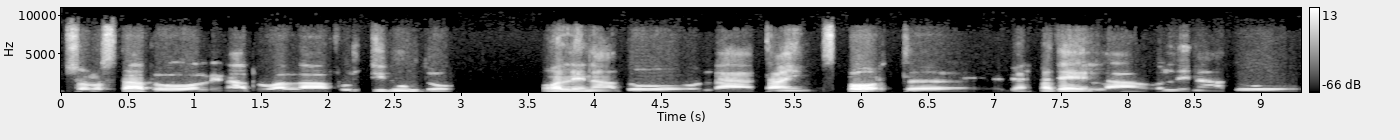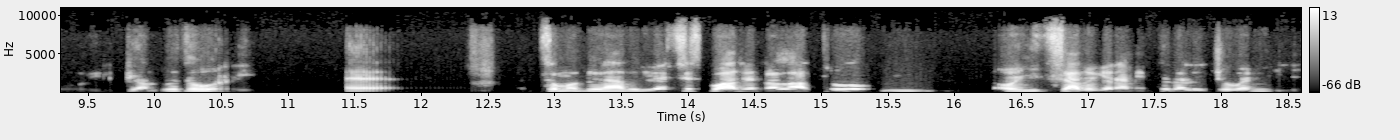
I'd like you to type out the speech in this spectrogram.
sono stato allenato alla Fortitudo, ho allenato la Time Sport eh, Garpatella, ho allenato il Pian Due Torri, eh, insomma ho allenato diverse squadre, tra l'altro mh, ho iniziato chiaramente dalle giovanili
